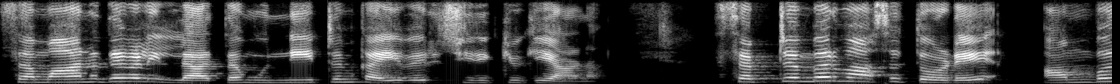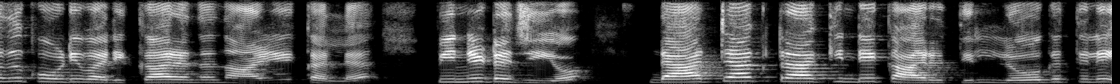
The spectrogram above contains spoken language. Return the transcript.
സമാനതകളില്ലാത്ത മുന്നേറ്റം കൈവരിച്ചിരിക്കുകയാണ്. സെപ്റ്റംബർ മാസത്തോടെ അമ്പത് കോടി വരിക്കാർ എന്ന നാഴികക്കല്ല് പിന്നിട്ട ജിയോ ഡാറ്റ ട്രാക്കിന്റെ കാര്യത്തിൽ ലോകത്തിലെ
